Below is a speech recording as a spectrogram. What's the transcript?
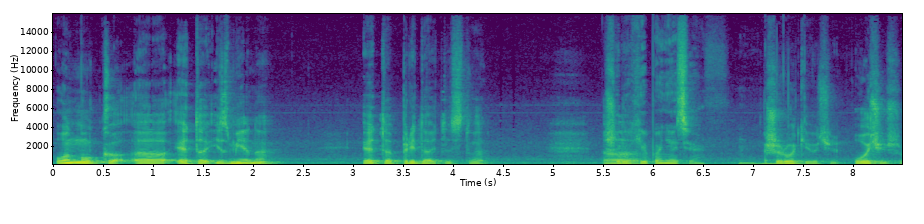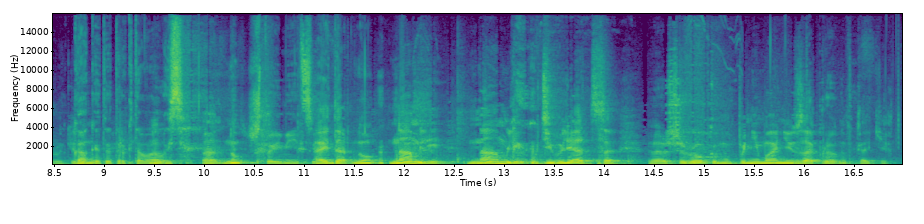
Он мог, э, это измена, это предательство. Широкие э, понятия. Широкие очень, очень широкие. Как ну, это трактовалось? Ну, а, ну, что имеется в виду? Айдар, ну нам ли, нам ли удивляться э, широкому пониманию законов каких-то?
